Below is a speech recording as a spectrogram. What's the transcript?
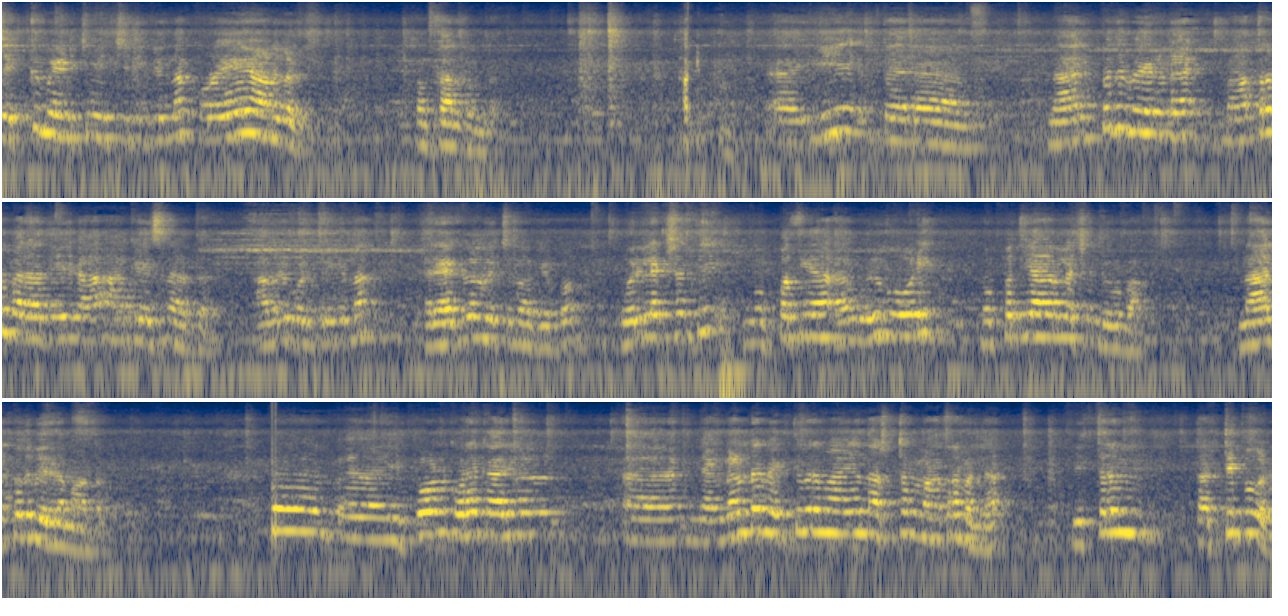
ചെക്ക് മേടിച്ചു വെച്ചിരിക്കുന്ന കുറേ ആളുകൾ സംസ്ഥാനത്തുണ്ട്. ഈ പിന്നെ നാൽപ്പത് പേരുടെ മാത്രം പരാതി ആ കേസിനകത്ത് അവർ കൊടുത്തിരിക്കുന്ന രേഖകൾ വെച്ച് നോക്കിയപ്പോൾ ഒരു ലക്ഷത്തി മുപ്പത്തി ഒരു കോടി മുപ്പത്തിയാറ് ലക്ഷം രൂപ. നാൽപ്പത് പേരുടെ മാത്രം. ഇപ്പോൾ കുറെ കാര്യങ്ങൾ ഞങ്ങളുടെ വ്യക്തിപരമായ നഷ്ടം മാത്രമല്ല ഇത്തരം തട്ടിപ്പുകൾ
